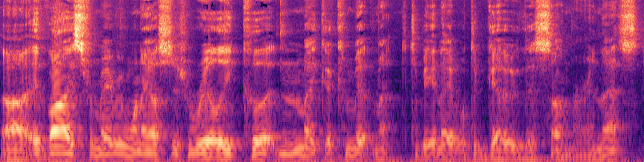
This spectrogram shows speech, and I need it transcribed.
uh, advice from everyone else just really couldn't make a commitment to being able to go this summer, and that's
